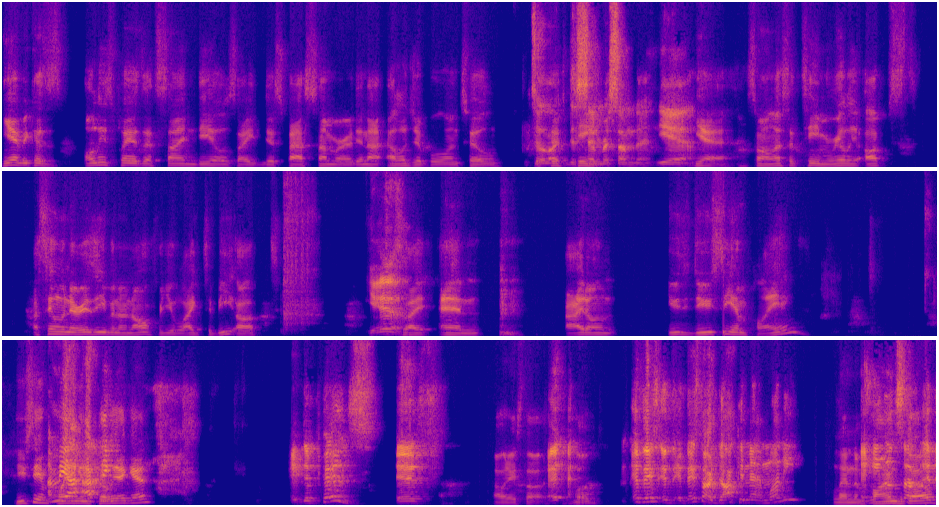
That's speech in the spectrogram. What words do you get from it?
Yeah, because all these players that signed deals like this past summer, they're not eligible until Until like 15th. December something. Yeah. Yeah. So unless a team really ups, I see when there is even an offer, you like to be upped. Yeah. It's like, and I don't. You do you see him playing? Do you see him I mean, playing I- in I Philly think- again? It depends. If Oh, they start. Well, if they if they start docking that money Landon and he Fines go. and,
